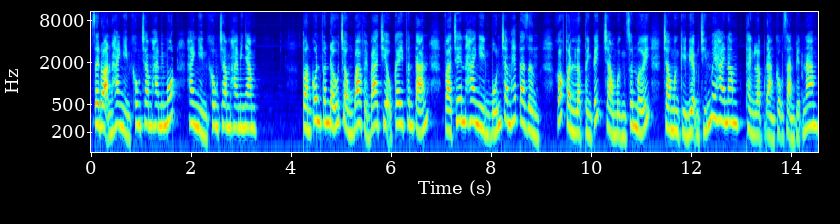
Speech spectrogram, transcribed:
giai đoạn 2021-2025 toàn quân phấn đấu trồng 3,3 triệu cây phân tán và trên 2.400 hecta rừng, góp phần lập thành tích chào mừng xuân mới, chào mừng kỷ niệm 92 năm thành lập Đảng Cộng sản Việt Nam,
